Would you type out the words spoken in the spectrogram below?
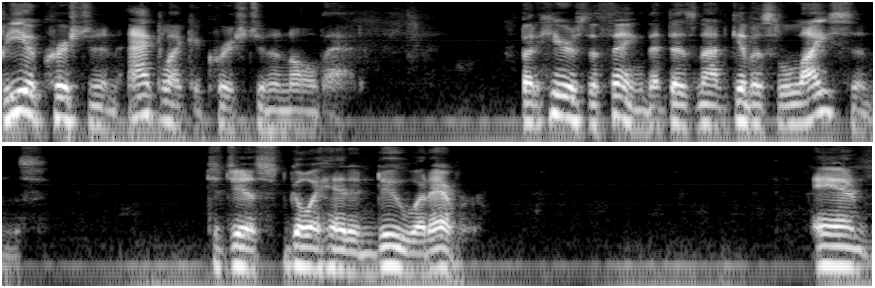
be a Christian and act like a Christian and all that. But here's the thing that does not give us license to just go ahead and do whatever. And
